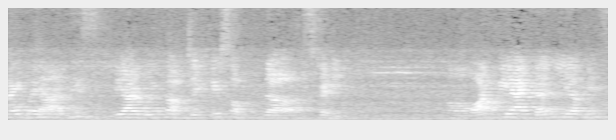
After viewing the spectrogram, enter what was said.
This, we are going to objectives of the study. Uh, what we had done here means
